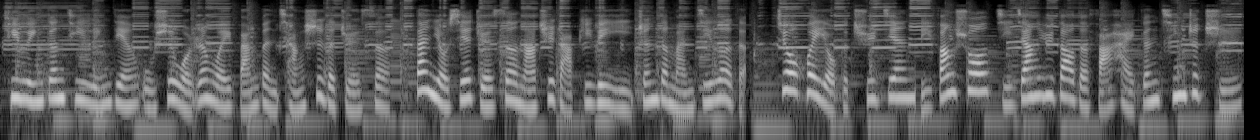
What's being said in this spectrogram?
T 零跟 T 零点五是我认为版本强势的角色，但有些角色拿去打 PVE 真的蛮鸡肋的。就会有个区间，比方说即将遇到的法海跟清之池，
